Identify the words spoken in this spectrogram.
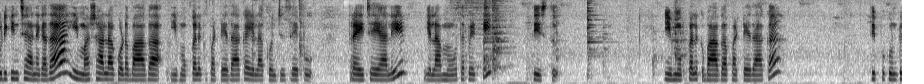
ఉడికించాను కదా ఈ మసాలా కూడా బాగా ఈ ముక్కలకు పట్టేదాకా ఇలా కొంచెం సేపు ఫ్రై చేయాలి. ఇలా మూత పెట్టి తీస్తూ ఈ ముక్కలకు బాగా పట్టేదాకా తిప్పుకుంటూ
